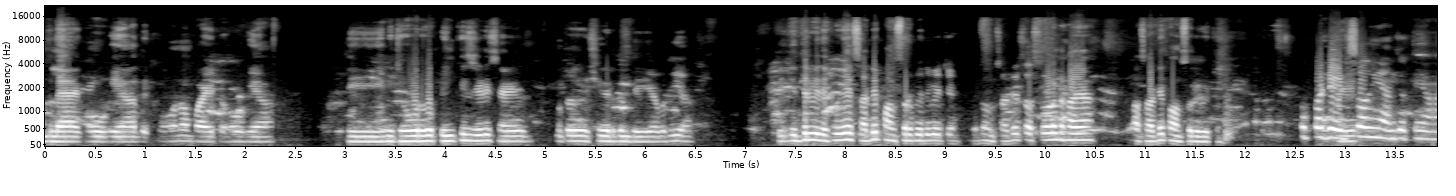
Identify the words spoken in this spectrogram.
ਬਲੈਕ ਹੋ ਗਿਆ ਦੇਖੋ ਹਨਾ ਵਾਈਟ ਹੋ ਗਿਆ। ਤੇ ਵਿੱਚ ਹੋਰ ਪਿੰਕ ਜਿਹੜੀ ਸਾਈਡ ਮਤਲਬ ਸ਼ੇਡ ਦਿੰਦੇ ਆ ਵਧੀਆ। ਤੇ ਇੱਧਰ ਵੀ ਦੇਖੋ ਇਹ 550 ਰੁਪਏ ਦੇ ਵਿੱਚ। ਇਹ ਤੁਹਾਨੂੰ 750 ਵਾਲਾ ਦਿਖਾਇਆ। ਆ 550 ਦੇ ਵਿੱਚ। ਉੱਪਰ 150 ਦੀਆਂ ਜੁੱਤੀਆਂ।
